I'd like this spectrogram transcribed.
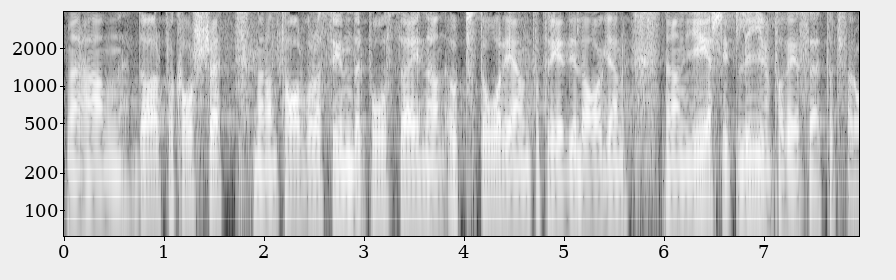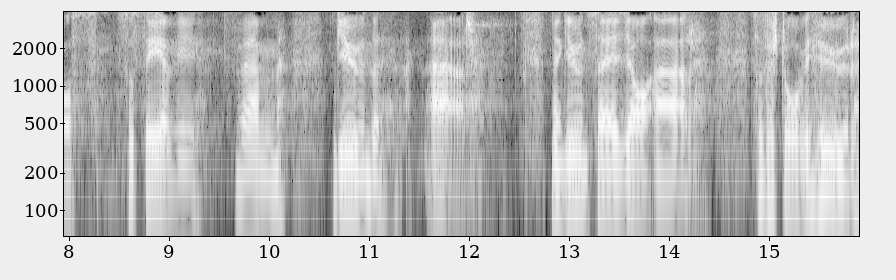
när han dör på korset, när han tar våra synder på sig, när han uppstår igen på tredje dagen, när han ger sitt liv på det sättet för oss, så ser vi vem Gud är. När Gud säger jag är, så förstår vi hur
